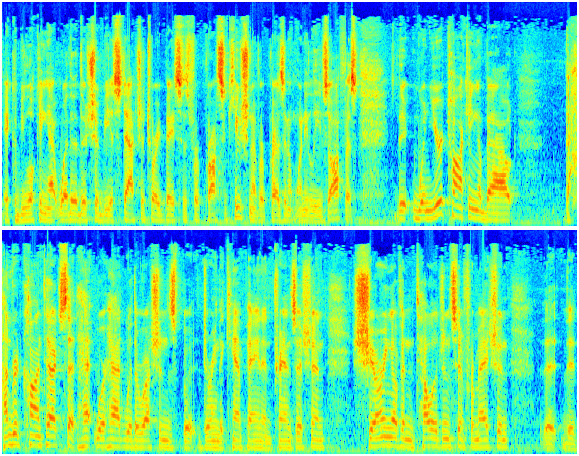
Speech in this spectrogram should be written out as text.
It could be looking at whether there should be a statutory basis for prosecution of a president when he leaves office. The, when you're talking about the 100 contacts that ha- were had with the Russians b- during the campaign and transition, sharing of intelligence information, the, the,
